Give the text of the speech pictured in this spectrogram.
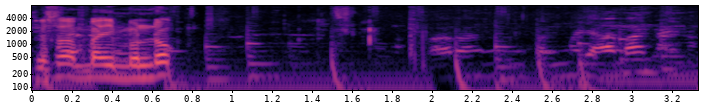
Doon sa may bundok. Parang pang mayaman. Ano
